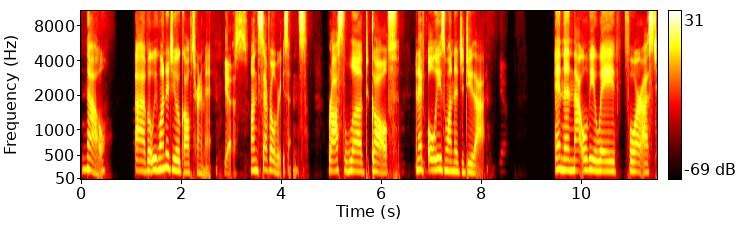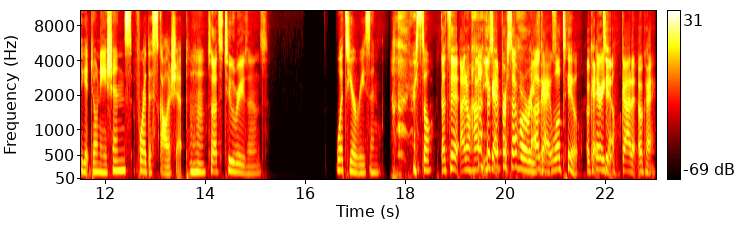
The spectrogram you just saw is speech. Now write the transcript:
No. Uh, but we want to do a golf tournament Yes. on several reasons. Ross loved golf, and I've always wanted to do that. Yeah. And then that will be a way for us to get donations for the scholarship. hmm So that's two reasons. What's your reason, Crystal? That's it. I don't have, you Okay. said for several reasons. Okay, well, two. Okay, There you two. go. Got it. Okay.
